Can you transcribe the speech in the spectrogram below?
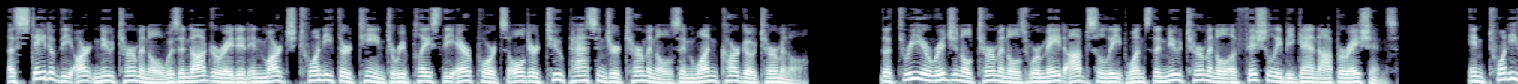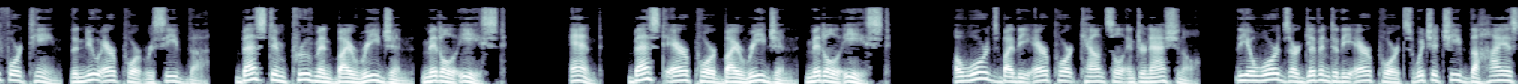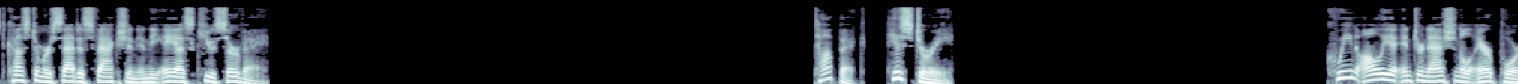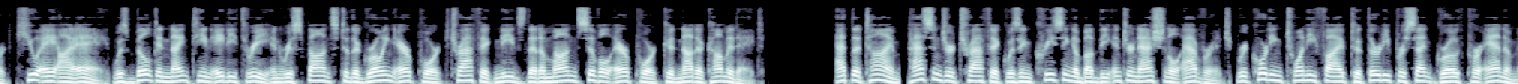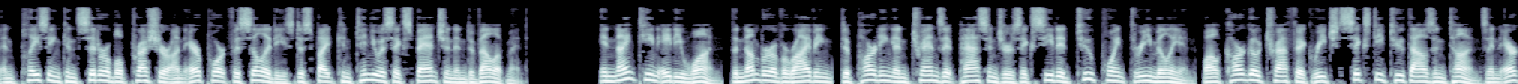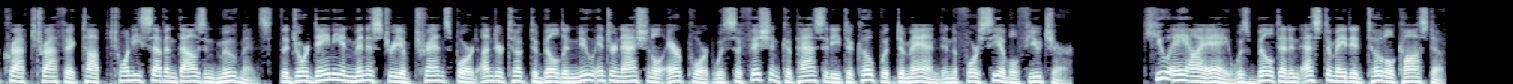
A state-of-the-art new terminal was inaugurated in March 2013 to replace the airport's older two passenger terminals and one cargo terminal. The three original terminals were made obsolete once the new terminal officially began operations. In 2014, the new airport received the «Best Improvement by Region, Middle East» and Best Airport by Region, Middle East awards by the Airport Council International. The awards are given to the airports which achieved the highest customer satisfaction in the ASQ survey. History Queen Alia International Airport was built in 1983 in response to the growing airport traffic needs that Amman Civil Airport could not accommodate. At the time, passenger traffic was increasing above the international average, recording 25 to 30% growth per annum and placing considerable pressure on airport facilities despite continuous expansion and development. In 1981, the number of arriving, departing and transit passengers exceeded 2.3 million, while cargo traffic reached 62,000 tons and aircraft traffic topped 27,000 movements. The Jordanian Ministry of Transport undertook to build a new international airport with sufficient capacity to cope with demand in the foreseeable future. QAIA was built at an estimated total cost of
